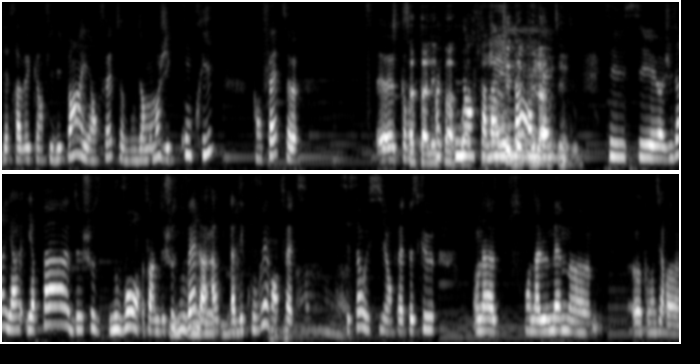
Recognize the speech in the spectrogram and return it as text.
d'être avec un Philippin. Et en fait, au bout d'un moment, j'ai compris qu'en fait, euh, euh, quand- Ça t'allait pas, quoi. Non, ça m'allait pas, plus là. c'est, c'est, je veux dire, il y a, y a pas de choses nouveaux, enfin, de choses nouvelles à découvrir, en fait. Ah. C'est ça aussi, en fait, parce que on a, on a le même, euh, comment dire, euh,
